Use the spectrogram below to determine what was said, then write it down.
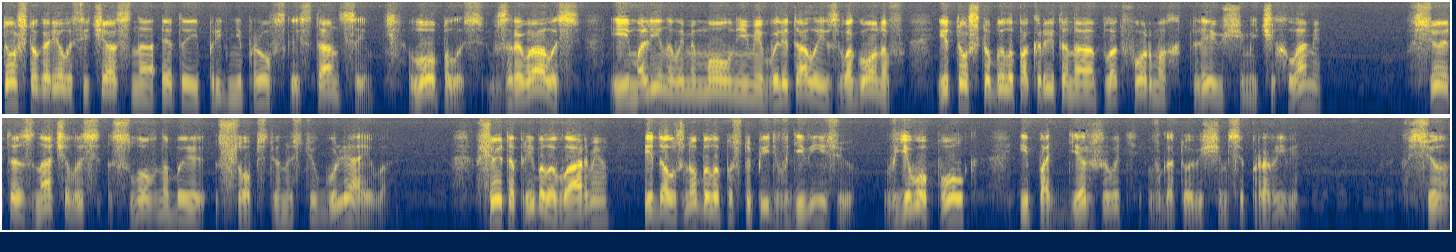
То, что горело сейчас на этой приднепровской станции, лопалось, взрывалось и малиновыми молниями вылетало из вагонов, и то, что было покрыто на платформах тлеющими чехлами, все это значилось словно бы собственностью Гуляева. Все это прибыло в армию и должно было поступить в дивизию, в его полк, и поддерживать в готовящемся прорыве. Все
